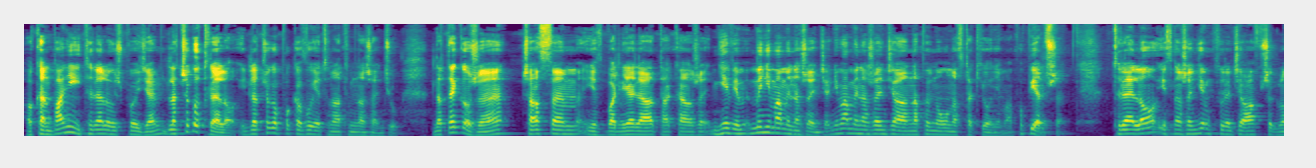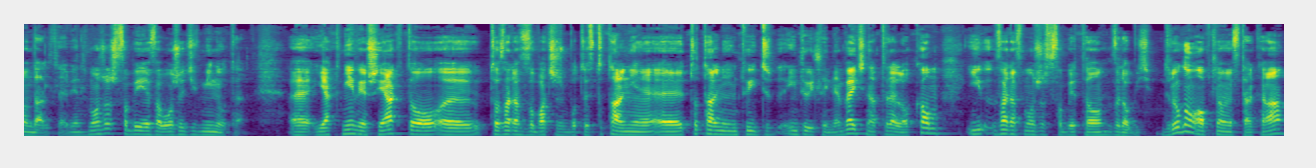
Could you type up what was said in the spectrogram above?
O Kanbanie i Trello już powiedziałem. Dlaczego Trello i dlaczego pokazuję to na tym narzędziu? Dlatego, że czasem jest bariera taka, że nie wiem, my nie mamy narzędzia, nie mamy narzędzia, na pewno u nas takiego nie ma. Po pierwsze, Trello jest narzędziem, które działa w przeglądarce, więc możesz sobie je założyć w minutę. E, jak nie wiesz jak, to, e, to zaraz zobaczysz, bo to jest totalnie, e, totalnie intuicyjne. Wejdź na trello.com i zaraz możesz sobie to zrobić. Drugą opcją jest taka,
